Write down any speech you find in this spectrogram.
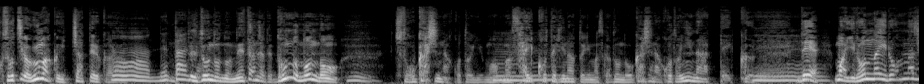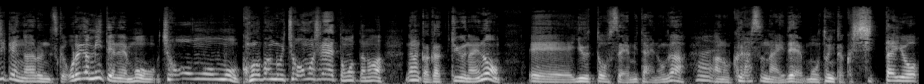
そっちがうまくいっちゃってるから、で、どんどんどん妬んじゃって、どんどんどんどん、ちょっとおかしなことに、もうまあ最高的なと言いますか、どんどんおかしなことになっていく。で、まあいろんないろんな事件があるんですけど、俺が見てね、もう超もう、もうこの番組超面白いと思ったのは、なんか学級内の、えー、優等生みたいのが、はい。あの、クラス内でもうとにかく失態を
